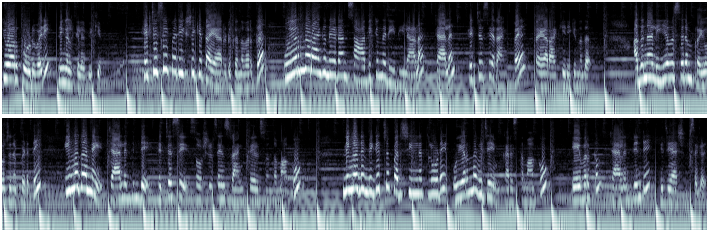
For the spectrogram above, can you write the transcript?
ക്യു ആർ കോഡ് വഴി നിങ്ങൾക്ക് ലഭിക്കും. എച്ച് എസ് സി പരീക്ഷയ്ക്ക് തയ്യാറെടുക്കുന്നവർക്ക് ഉയർന്ന റാങ്ക് നേടാൻ സാധിക്കുന്ന രീതിയിലാണ് talent H S C rank file തയ്യാറാക്കിയിരിക്കുന്നത്. അതിനാൽ ഈ അവസരം പ്രയോജനപ്പെടുത്തി ഇന്ന് തന്നെ ടാലന്റിന്റെ H S C social science rank file സ്വന്തമാക്കൂ. നിങ്ങളുടെ മികച്ച പരിശീലനത്തിലൂടെ ഉയർന്ന വിജയം കരസ്ഥമാക്കൂ. ഏവർക്കും ടാലന്റിന്റെ വിജയാശംസകൾ.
